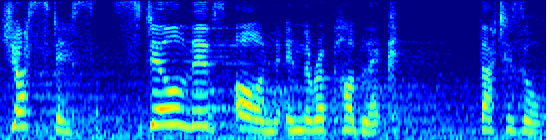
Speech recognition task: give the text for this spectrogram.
justice still lives on in the Republic. That is all.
